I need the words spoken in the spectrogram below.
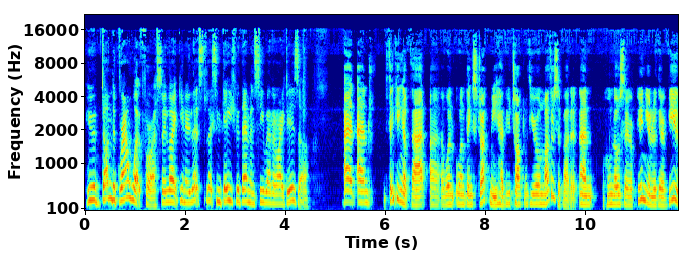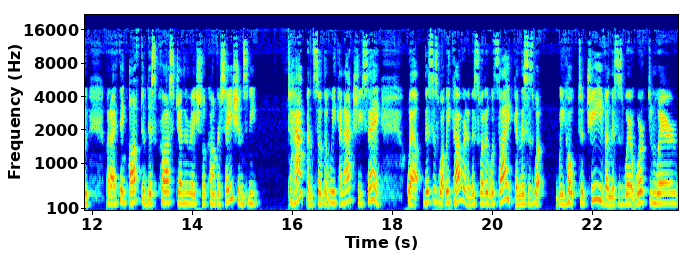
who have done the groundwork for us. So like, you know, let's, let's engage with them and see where their ideas are. And, and thinking of that, uh, one, one thing struck me. Have you talked with your own mothers about it? And who knows their opinion or their view? But I think often this cross generational conversations need to happen so that we can actually say, well, this is what we covered and this is what it was like and this is what we hope to achieve and this is where it worked and where,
